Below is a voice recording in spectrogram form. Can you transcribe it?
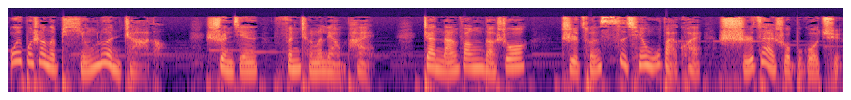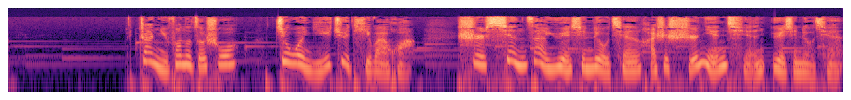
微博上的评论炸了，瞬间分成了两派：站男方的说只存四千五百块，实在说不过去；站女方的则说就问一句题外话。是现在月薪六千，还是十年前月薪六千？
